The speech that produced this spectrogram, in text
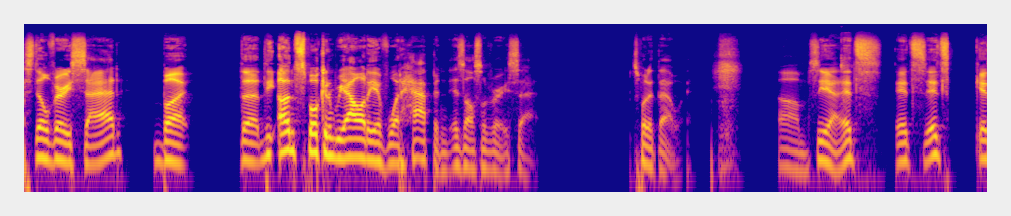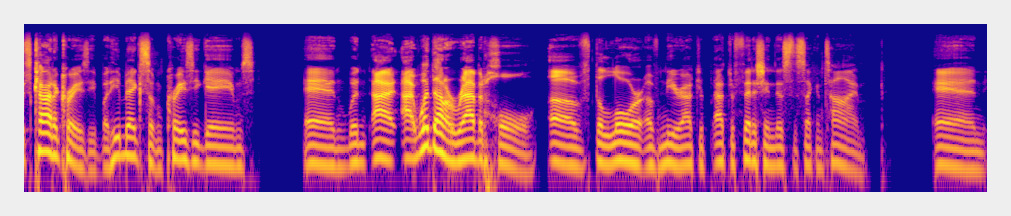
still very sad, but the the unspoken reality of what happened is also very sad. Let's put it that way. Um, so yeah, it's it's it's it's kind of crazy, but he makes some crazy games. And when I, I went down a rabbit hole of the lore of Nier after after finishing this the second time, and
